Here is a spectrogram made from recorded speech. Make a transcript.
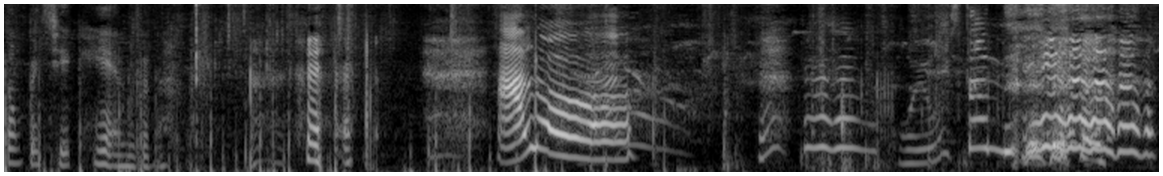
ต้องไปเช็คแฮนด์ก่อนนะฮัลโหล Hol uns dann.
